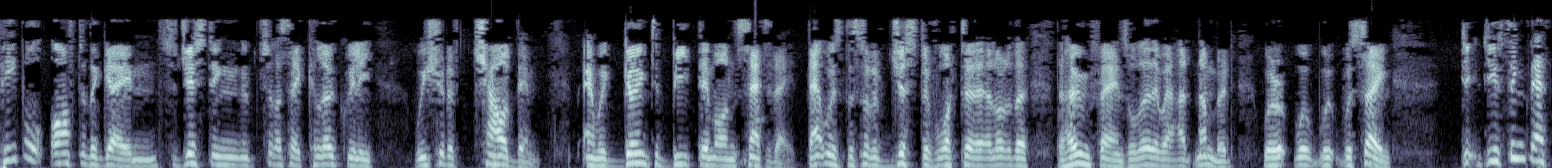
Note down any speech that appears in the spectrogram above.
people after the game suggesting, shall I say, colloquially, we should have chowed them, and we're going to beat them on Saturday. That was the sort of gist of what uh, a lot of the, the home fans, although they were outnumbered, were were, were saying. Do, do you think that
